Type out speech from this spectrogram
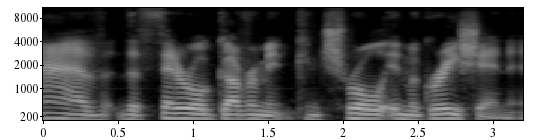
have the federal government control immigration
